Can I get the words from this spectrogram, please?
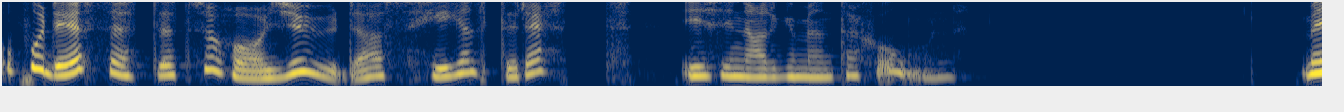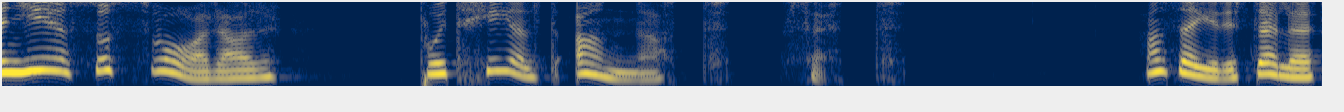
Och på det sättet så har Judas helt rätt i sin argumentation. Men Jesus svarar på ett helt annat sätt. Han säger istället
